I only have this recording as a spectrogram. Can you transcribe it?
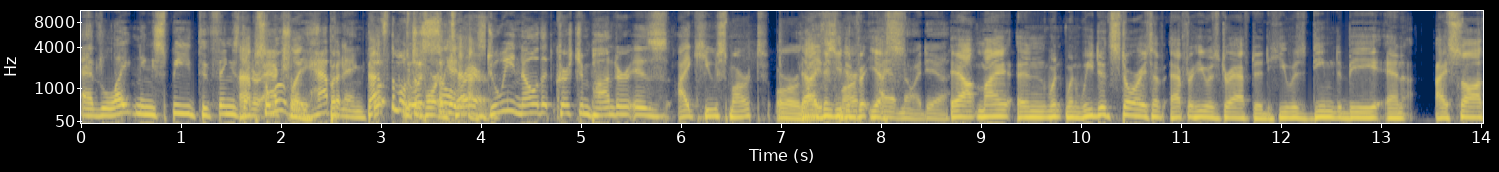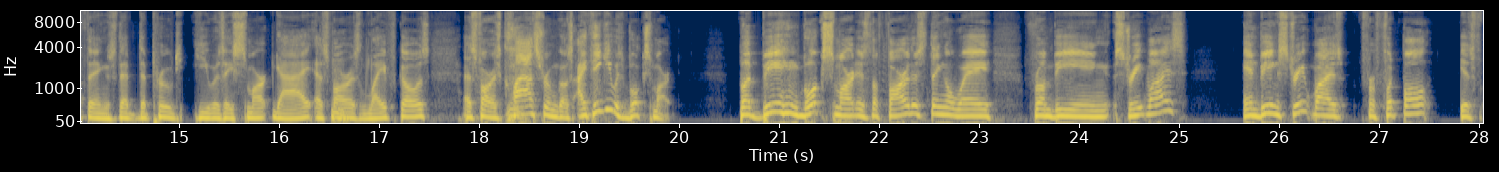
at lightning speed to things that Absolutely. are actually happening. But that's the most important so test. Do we know that Christian Ponder is IQ smart or yeah, I think smart? He did, yes. I have no idea. Yeah, my and when when we did stories of, after he was drafted, he was deemed to be and I saw things that, that proved he was a smart guy as far mm. as life goes, as far as classroom goes. I think he was book smart. But being book smart is the farthest thing away from being streetwise. And being streetwise for football is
